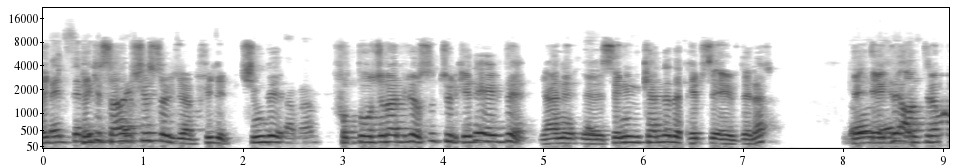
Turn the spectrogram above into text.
Peki, Ben peki sana bir şey söyleyeceğim Filip. Şimdi Tamam. futbolcular biliyorsun Türkiye'de evde. Yani e, senin ülkende de hepsi evdeler. E, Doğru, evde evet. antrenman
